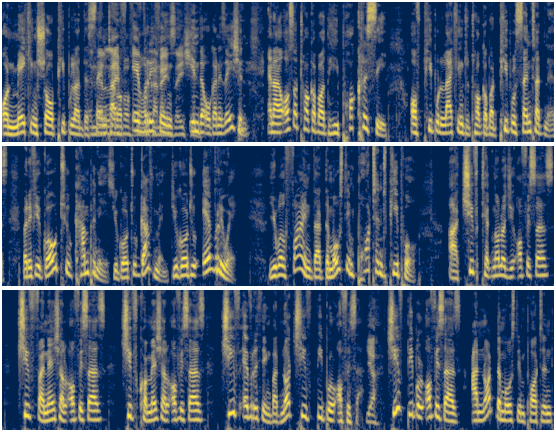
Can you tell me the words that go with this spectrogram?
on making sure people are the And the center life of, of everything in the organization. And I also talk about the hypocrisy of people liking to talk about people centeredness. But if you go to companies, you go to government, you go to everywhere, you will find that the most important people are chief technology officers, chief financial officers, chief commercial officers, chief everything, but not chief people officer. Yeah. Chief people officers are not the most important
